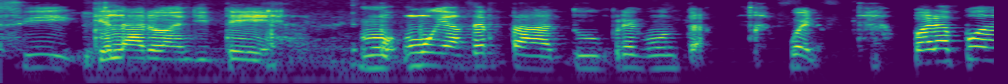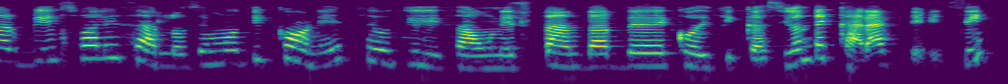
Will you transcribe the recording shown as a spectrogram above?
Sí, claro, Angie, te, mu- muy acertada tu pregunta. Bueno, para poder visualizar los emoticones se utiliza un estándar de decodificación de caracteres, ¿sí?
